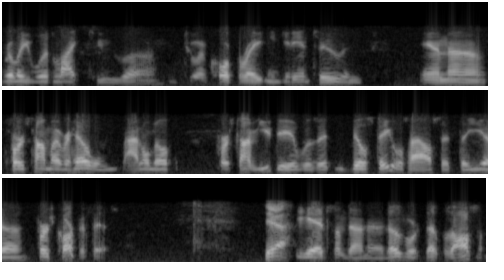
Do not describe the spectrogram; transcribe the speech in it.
really would like to uh, to incorporate and get into. And and uh, first time I ever held one, I don't know if first time you did was at Bill Stiegel's house at the uh, first Carpet Fest. Yeah. He had some down there. Those were that was awesome.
